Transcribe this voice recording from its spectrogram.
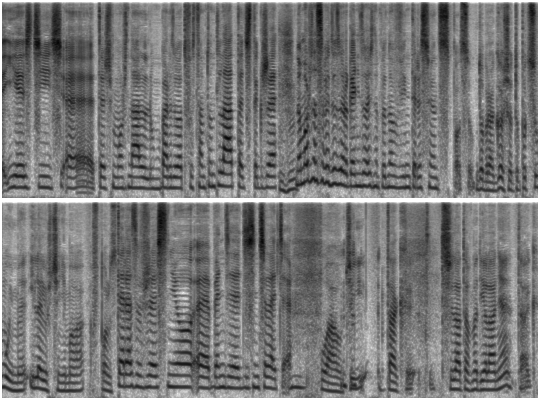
jeździć, e, też można bardzo łatwo stamtąd latać, także Mhm. no można sobie to zorganizować na pewno w interesujący sposób. Dobra, Gosia, to podsumujmy. Ile już cię nie ma w Polsce? Teraz we wrześniu e, będzie dziesięciolecie. Wow, czyli tak, trzy lata w Mediolanie, tak? Tak,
